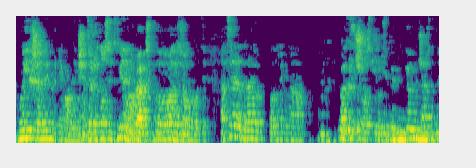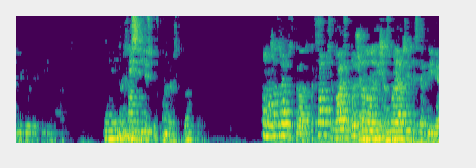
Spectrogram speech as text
Ми їх ще не приймали. Якщо це вже зміни, ми брали планували в цьому. А це зразу плануємо на 26 рік. І одночасно тоді буде і І Світівську Смолярську, так? Ну, можна зразу сказати. Так само ситуація точно аналогічна з філія.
